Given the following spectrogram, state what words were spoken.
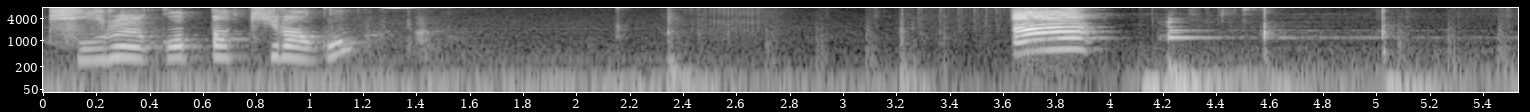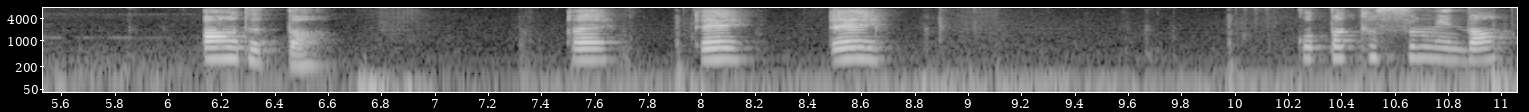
불을 껐다 키라고? 됐다. 에, 에, 에. 껐다 켰습니다.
